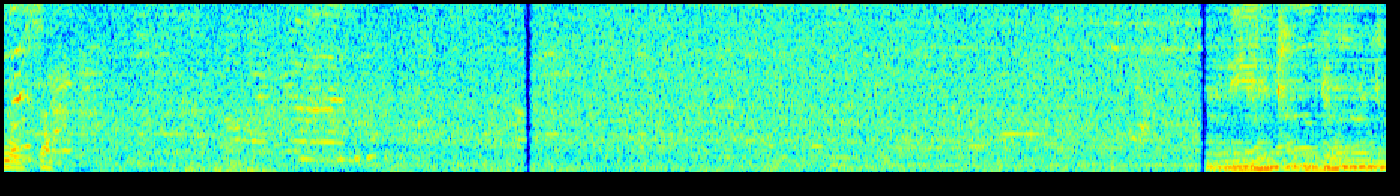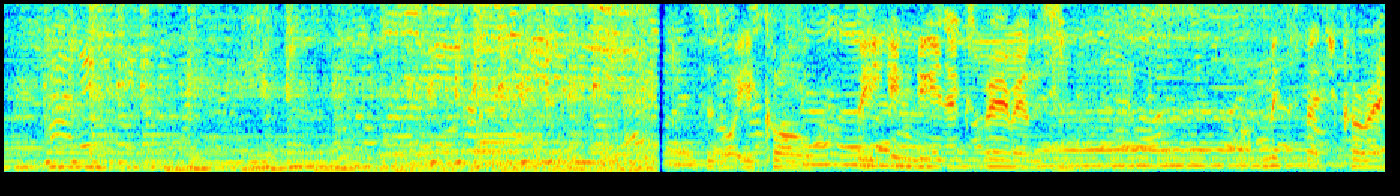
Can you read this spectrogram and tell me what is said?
Nicer. This is what you call the Indian experience. Mixed veg curry,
